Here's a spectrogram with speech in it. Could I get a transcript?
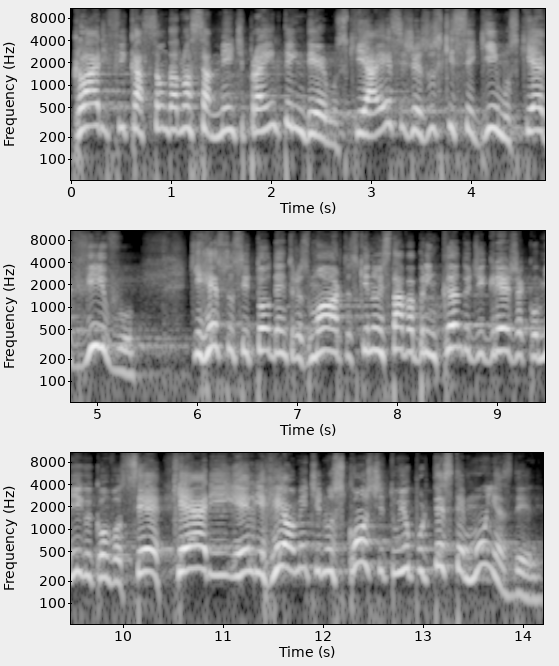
clarificação da nossa mente para entendermos que a esse Jesus que seguimos, que é vivo, que ressuscitou dentre os mortos, que não estava brincando de igreja comigo e com você, quer e ele realmente nos constituiu por testemunhas dele.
